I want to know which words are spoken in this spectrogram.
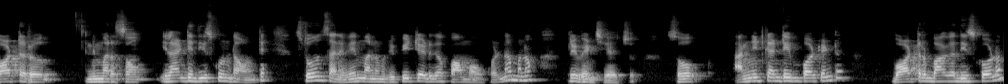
వాటర్ నిమ్మరసం ఇలాంటివి తీసుకుంటా ఉంటే స్టోన్స్ అనేవి మనం రిపీటెడ్గా ఫామ్ అవ్వకుండా మనం ప్రివెంట్ చేయొచ్చు. సో అన్నిటికంటే ఇంపార్టెంట్ వాటర్ బాగా తీసుకోవడం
